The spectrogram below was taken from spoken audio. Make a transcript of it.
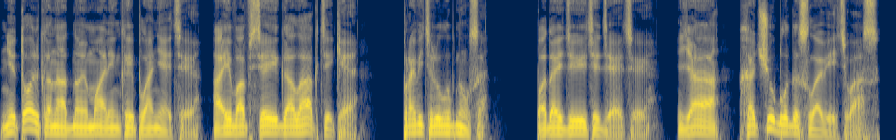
не только на одной маленькой планете, а и во всей галактике». Правитель улыбнулся. «Подойдите, дети. Я хочу благословить вас».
